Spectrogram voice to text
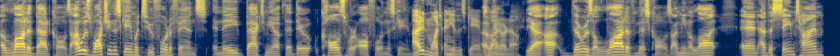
a lot of bad calls. I was watching this game with two Florida fans and they backed me up that their calls were awful in this game. I didn't watch any of this game, so I don't know. Yeah, uh, there was a lot of missed calls. I mean, a lot. And at the same time,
